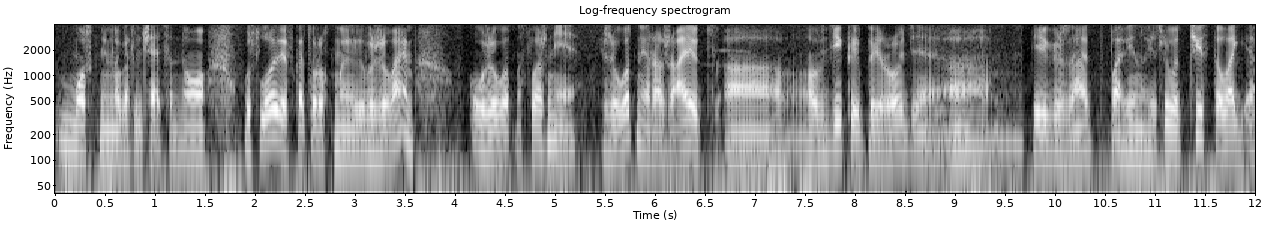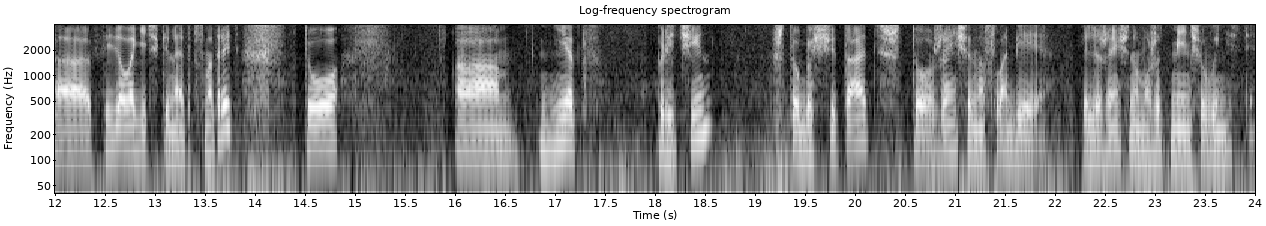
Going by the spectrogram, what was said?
мозг немного отличается, но условия, в которых мы выживаем, у животных сложнее. И животные рожают а, в дикой природе, а, перегрызают пуповину. Если вот чисто лог, а, физиологически на это посмотреть, то а, нет причин, чтобы считать, что женщина слабее или женщина может меньше вынести.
